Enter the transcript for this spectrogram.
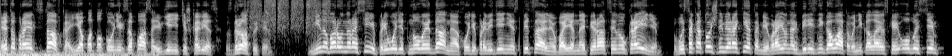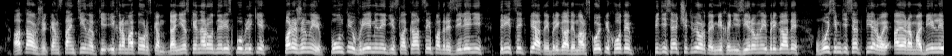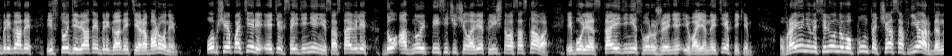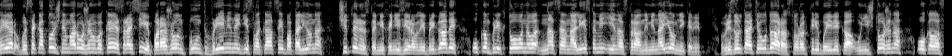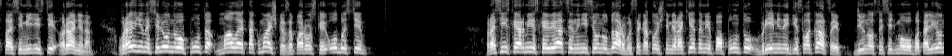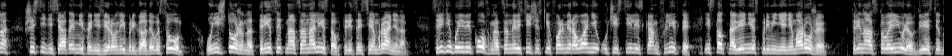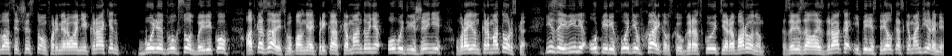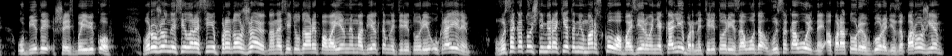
Это проект «Ставка». Я подполковник запаса Евгений Тишковец. Здравствуйте. Минобороны России приводит новые данные о ходе проведения специальной военной операции на Украине. Высокоточными ракетами в районах Березнеговатого Николаевской области, а также Константиновки и Краматорском Донецкой Народной Республики поражены пункты временной дислокации подразделений 35-й бригады морской пехоты 54-й механизированной бригады, 81-й аэромобильной бригады и 109-й бригады теробороны. Общие потери этих соединений составили до 1 тысячи человек личного состава и более 100 единиц вооружения и военной техники. В районе населенного пункта Часов Яр, ДНР, высокоточным оружием ВКС России поражен пункт временной дислокации батальона 14-й механизированной бригады, укомплектованного националистами и иностранными наемниками. В результате удара 43 боевика уничтожено, около 170 ранено. В районе населенного пункта Малая Токмачка Запорожской области Российской армейской авиации нанесен удар высокоточными ракетами по пункту временной дислокации 97-го батальона 60-й механизированной бригады ВСУ. Уничтожено 30 националистов, 37 ранено. Среди боевиков националистических формирований участились конфликты и столкновения с применением оружия. 13 июля в 226-м формировании «Кракен» более 200 боевиков отказались выполнять приказ командования о выдвижении в район Краматорска и заявили о переходе в Харьковскую городскую тероборону. Завязалась драка и перестрелка с командирами. Убиты 6 боевиков. Вооруженные силы России продолжают наносить удары по военным объектам на территории Украины. Высокоточными ракетами морского базирования «Калибр» на территории завода высоковольтной аппаратуры в городе Запорожье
